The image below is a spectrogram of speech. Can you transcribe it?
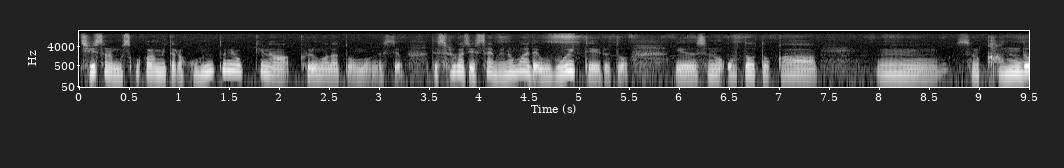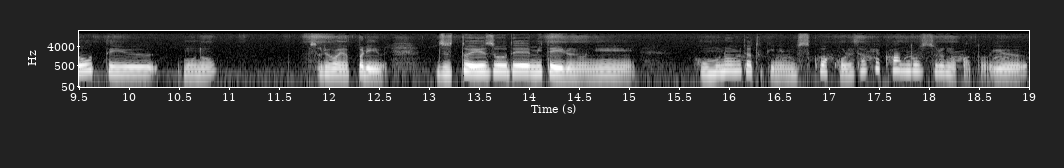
小さな息子から見たら本当に大きな車だと思うんですよ。でそれが実際目の前で動いているというその音とか、うん、その感動っていうものそれはやっぱりずっと映像で見ているのに本物を見た時に息子はこれだけ感動するのかという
